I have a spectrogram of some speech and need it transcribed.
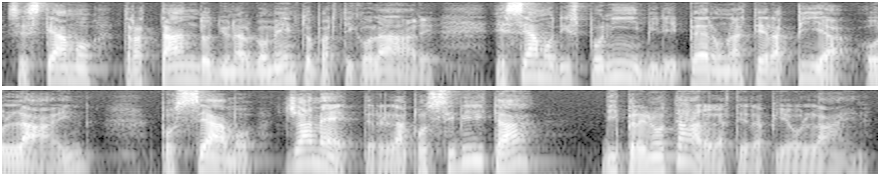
se stiamo trattando di un argomento particolare e siamo disponibili per una terapia online, possiamo già mettere la possibilità di prenotare la terapia online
